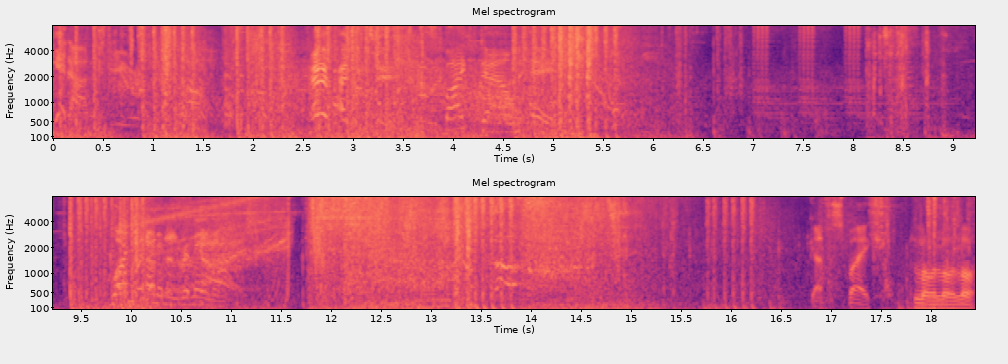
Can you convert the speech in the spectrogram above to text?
Get out of here. Oh. Spike down A. One enemy remaining. Got the spike. Low, low, low.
